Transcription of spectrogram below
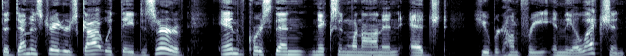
the demonstrators got what they deserved and of course then Nixon went on and edged Hubert Humphrey in the election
